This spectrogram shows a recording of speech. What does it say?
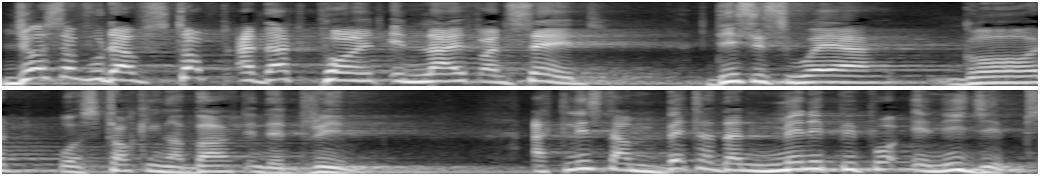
Joseph would have stopped at that point in life and said, This is where God was talking about in the dream. At least I'm better than many people in Egypt.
